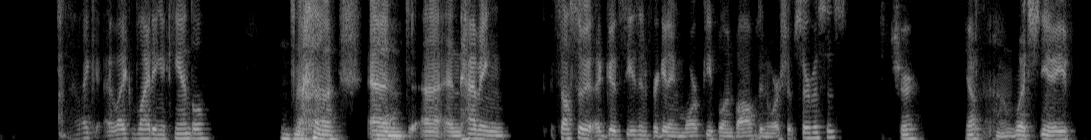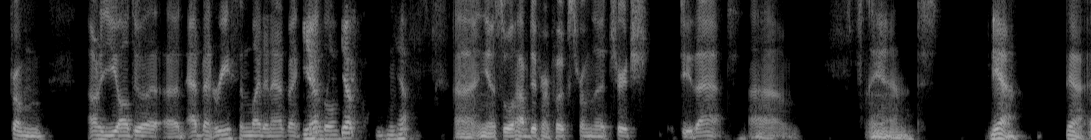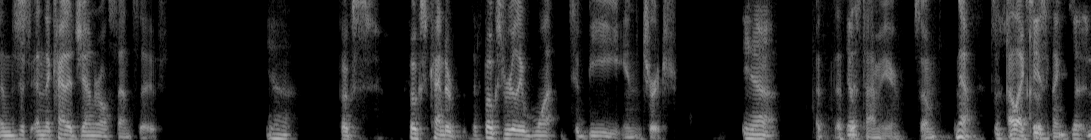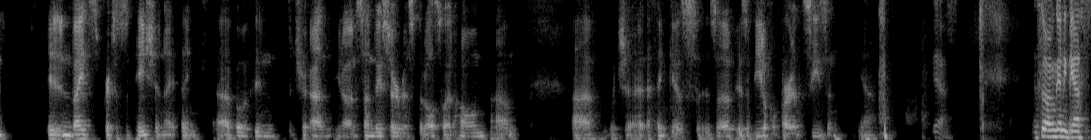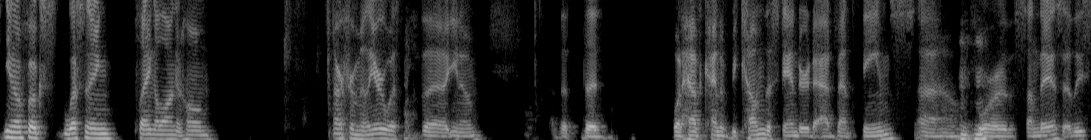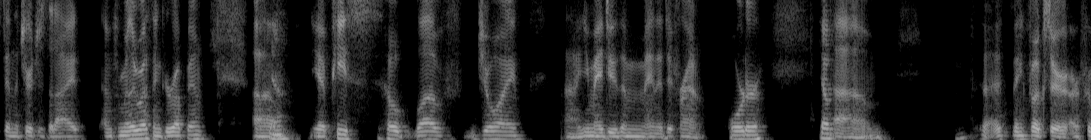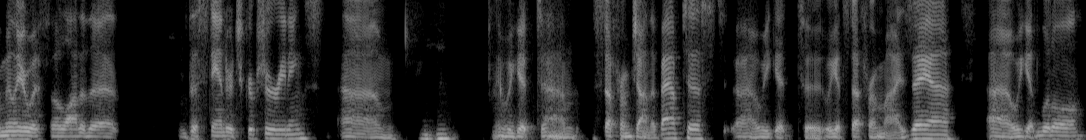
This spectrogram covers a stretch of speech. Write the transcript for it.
I like I like lighting a candle, mm-hmm. and yeah. uh, and having. It's also a good season for getting more people involved in worship services. Sure. Yep. Um, which you know you, from Oh, you all do a, an Advent wreath and light an Advent candle. Yep. Mm-hmm. Yep. Uh, and, you know, so we'll have different folks from the church do that. Um, and yeah, yeah, and just in the kind of general sense of yeah, folks, folks kind of the folks really want to be in church. Yeah. At, at yep. this time of year. So yeah, just I like those things. It invites participation, I think, uh, both in uh, you know in Sunday service, but also at home, um, uh, which I think is is a is a beautiful part of the season. Yeah, yeah. And so I'm going to guess you know folks listening, playing along at home, are familiar with the you know the the what have kind of become the standard Advent themes uh, mm-hmm. for the Sundays, at least in the churches that I am familiar with and grew up in. Um, yeah yeah, peace, hope, love, joy. Uh, you may do them in a different order. Yep. Um, I think folks are, are familiar with a lot of the the standard scripture readings. Um, mm-hmm. And we get um, stuff from John the Baptist. Uh, we get to we get stuff from Isaiah. Uh, we get little,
